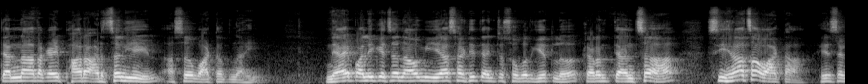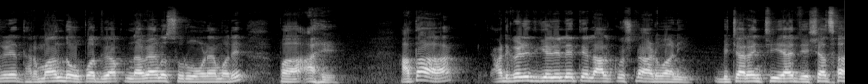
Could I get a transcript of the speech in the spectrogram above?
त्यांना आता काही फार अडचण येईल असं वाटत नाही. न्यायपालिकेचं नाव मी यासाठी त्यांच्यासोबत घेतलं कारण त्यांचा सिंहाचा वाटा हे सगळे धर्मांध उपद्व्याप नव्यानं सुरू होण्यामध्ये प आहे. आता अडगळीत गेलेले ते लालकृष्ण अडवाणी बिचाऱ्यांची या देशाचा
